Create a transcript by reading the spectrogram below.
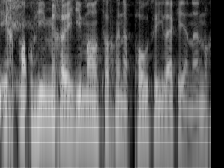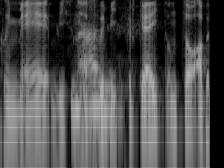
Ich mal hier, wir können hier mal so ein eine Pause einlegen, ja, dann noch ein bisschen mehr, wie es bisschen Nein. weitergeht und so, aber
